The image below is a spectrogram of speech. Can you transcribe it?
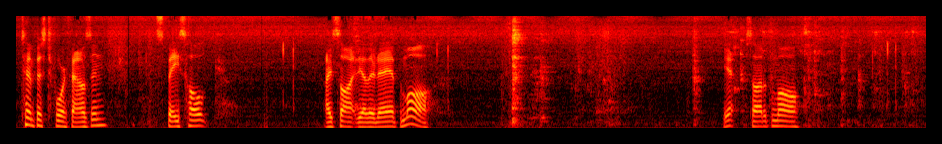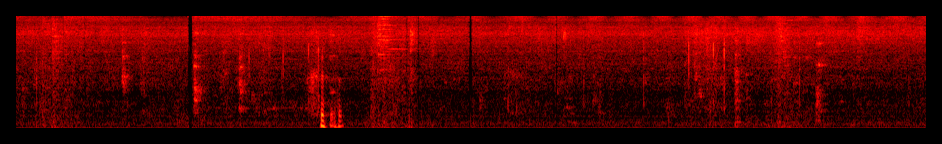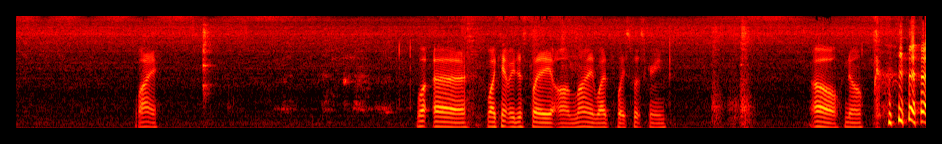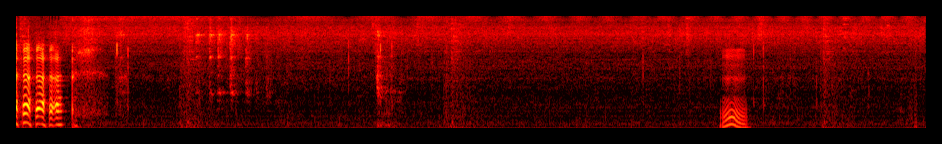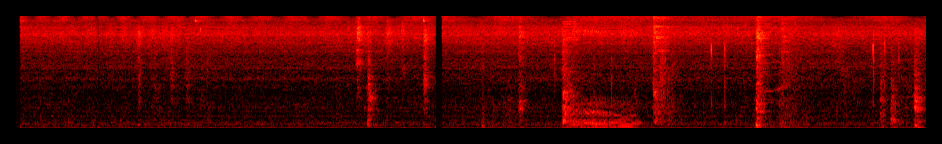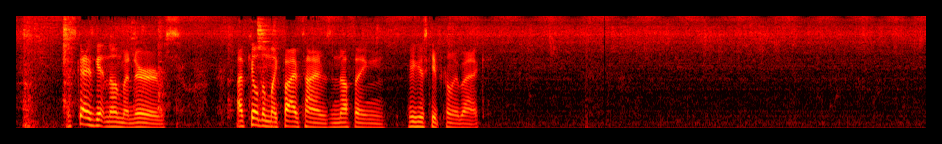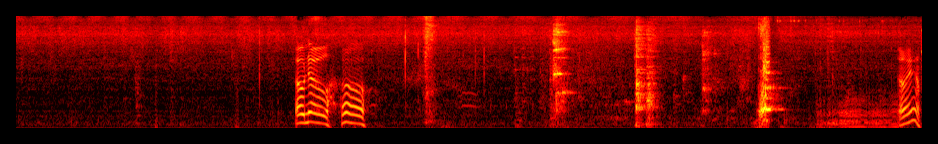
Tempest 4000, Space Hulk. I saw it the other day at the mall. Yep, saw it at the mall. Why? Uh, why can't we just play online? Why have to play split screen? Oh, no. Hmm. This guy's getting on my nerves. I've killed him like five times and nothing. He just keeps coming back. Oh no! Oh! Oh yeah.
